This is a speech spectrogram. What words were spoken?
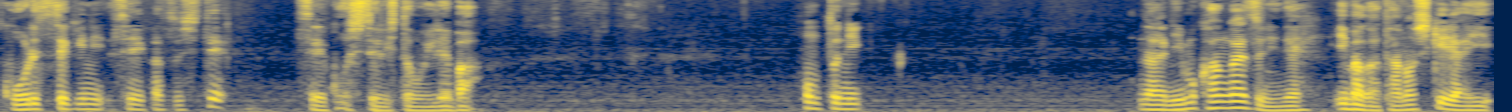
効率的に生活して成功してる人もいれば、本当に何も考えずにね、今が楽しけりゃいい、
